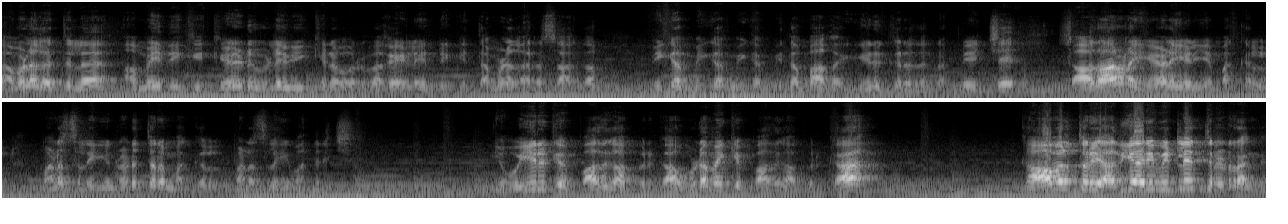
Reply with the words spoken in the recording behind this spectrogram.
தமிழகத்தில் அமைதிக்கு கேடு விளைவிக்கிற ஒரு வகையில் இன்றைக்கு தமிழக அரசாங்கம் மிக மிக மிக மிதமாக இருக்கிறது என்ற பேச்சு சாதாரண ஏழை எளிய மக்கள் மனசுலையும் நடுத்தர மக்கள் மனசுலையும் வந்துருச்சு. இங்கே உயிருக்கு பாதுகாப்பு இருக்கா? உடைமைக்கு பாதுகாப்பு இருக்கா? காவல்துறை அதிகாரி வீட்டிலே திருடுறாங்க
